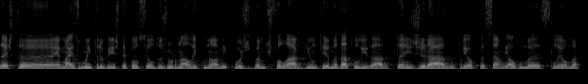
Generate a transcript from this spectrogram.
Esta é mais uma entrevista com o selo do Jornal Económico. Hoje vamos falar de um tema da atualidade que tem gerado preocupação e alguma celeuma.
